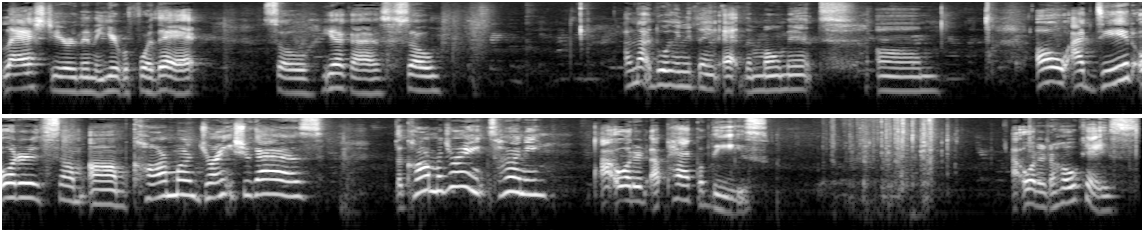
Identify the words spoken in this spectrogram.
last year and then the year before that. So, yeah, guys. So, I'm not doing anything at the moment. Um, oh, I did order some um, Karma drinks, you guys. The Karma drinks, honey. I ordered a pack of these. I ordered a whole case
